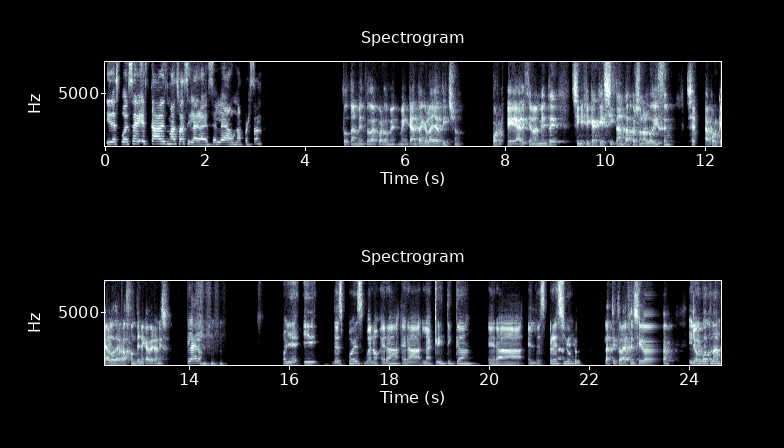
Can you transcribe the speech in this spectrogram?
y después es cada vez más fácil agradecerle a una persona. Totalmente de acuerdo, me, encanta que lo hayas dicho, porque adicionalmente significa que si tantas personas lo dicen, será porque algo de razón tiene que haber en eso. Claro. Oye, y después, bueno, era, era la crítica, era el desprecio. La actitud, defensiva. John Gottman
